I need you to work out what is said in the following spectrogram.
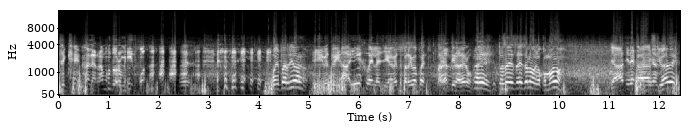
Así que nos agarramos dormido. ¿Voy para arriba? y vete, ay, hijo de la chica, vete para arriba pues, allá al tiradero. Eh, entonces eso lo, lo acomodo. Ya, así deja. Ah, ya. si llueve.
